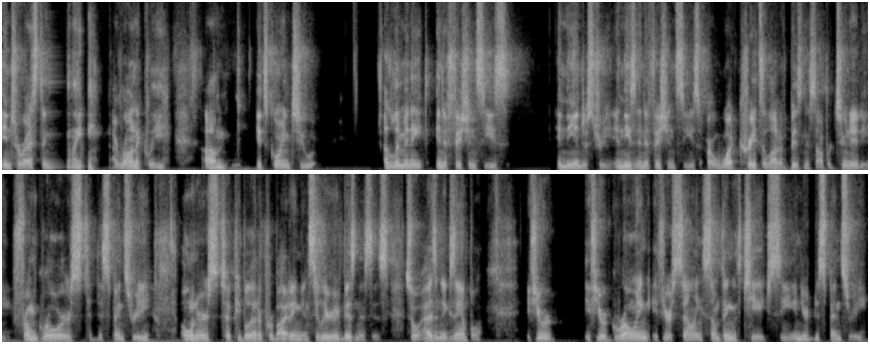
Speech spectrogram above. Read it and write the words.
interestingly, ironically, um, it's going to eliminate inefficiencies in the industry. And these inefficiencies are what creates a lot of business opportunity from growers to dispensary owners to people that are providing ancillary businesses. So as an example, if you're if you're growing, if you're selling something with THC in your dispensary,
